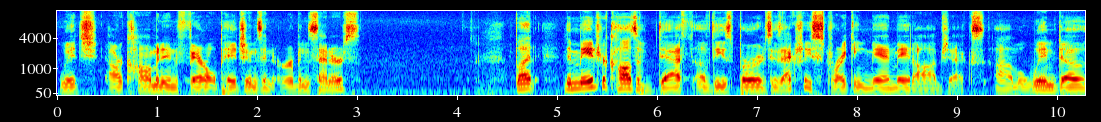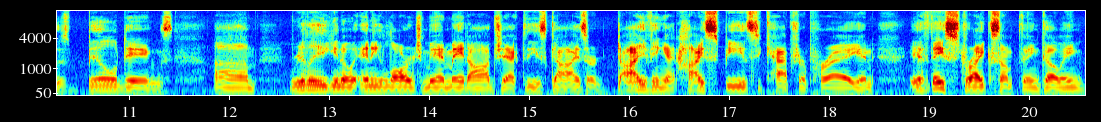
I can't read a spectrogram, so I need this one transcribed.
which are common in feral pigeons in urban centers. But the major cause of death of these birds is actually striking man made objects um, windows, buildings, um, really, you know, any large man made object. These guys are diving at high speeds to capture prey. And if they strike something going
